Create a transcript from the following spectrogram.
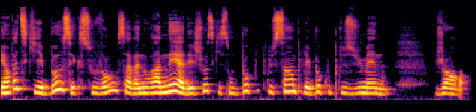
Et en fait, ce qui est beau, c'est que souvent, ça va nous ramener à des choses qui sont beaucoup plus simples et beaucoup plus humaines. Genre,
